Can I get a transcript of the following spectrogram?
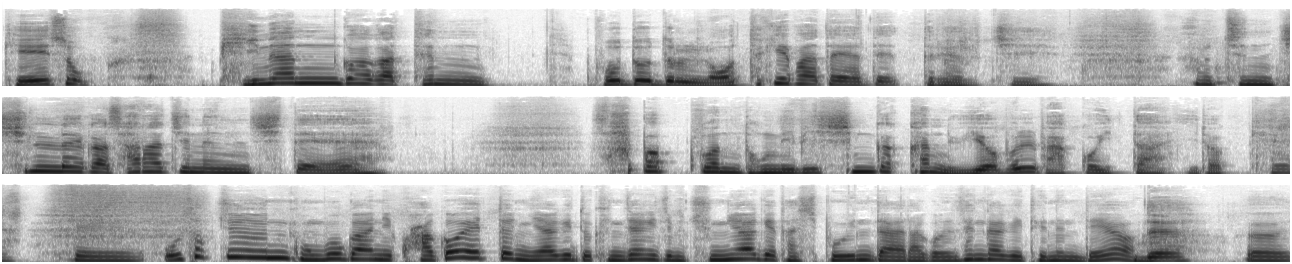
계속 비난과 같은 보도들을 어떻게 받아야 될지 아무튼 신뢰가 사라지는 시대에 사법권 독립이 심각한 위협을 받고 있다. 이렇게. 네. 오석준 공보관이 과거에 했던 이야기도 굉장히 좀 중요하게 다시 보인다라고는 생각이 드는데요. 네. 어,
